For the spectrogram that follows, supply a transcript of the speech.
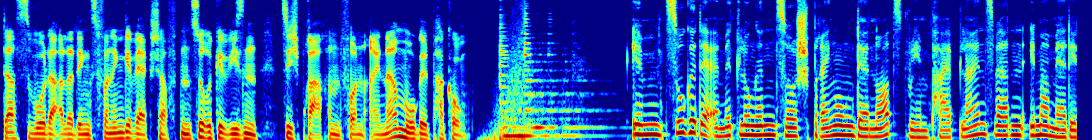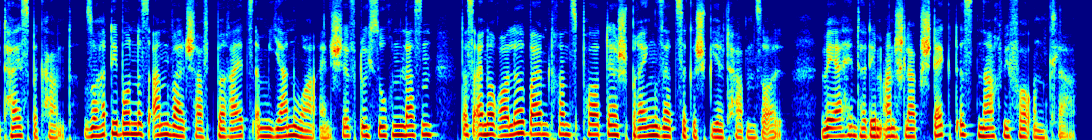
Das wurde allerdings von den Gewerkschaften zurückgewiesen. Sie sprachen von einer Mogelpackung. Im Zuge der Ermittlungen zur Sprengung der Nord Stream Pipelines werden immer mehr Details bekannt. So hat die Bundesanwaltschaft bereits im Januar ein Schiff durchsuchen lassen, das eine Rolle beim Transport der Sprengsätze gespielt haben soll. Wer hinter dem Anschlag steckt, ist nach wie vor unklar.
